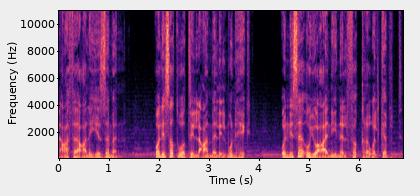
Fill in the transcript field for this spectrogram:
عفى عليه الزمن. ولسطوة العمل المنهك. والنساء يعانين الفقر والكبت.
